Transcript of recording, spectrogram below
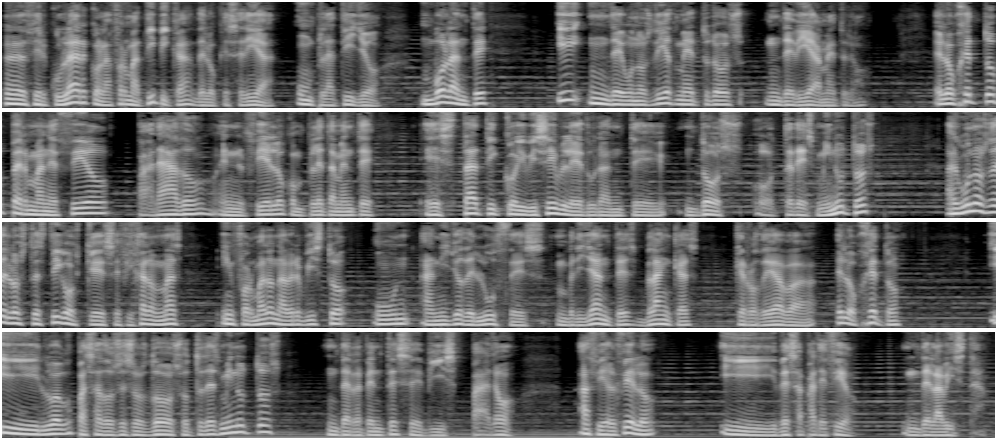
eh, circular con la forma típica de lo que sería un platillo volante y de unos 10 metros de diámetro. El objeto permaneció parado en el cielo completamente estático y visible durante dos o tres minutos, algunos de los testigos que se fijaron más informaron haber visto un anillo de luces brillantes, blancas, que rodeaba el objeto, y luego, pasados esos dos o tres minutos, de repente se disparó hacia el cielo y desapareció de la vista.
